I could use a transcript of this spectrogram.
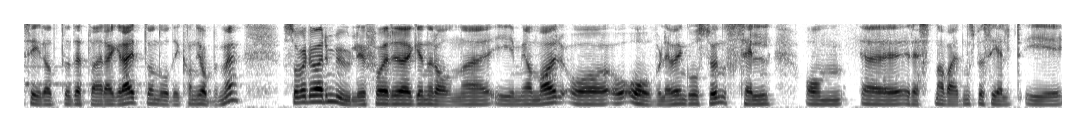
sier at dette er greit og noe de kan jobbe med, så vil det være mulig for eh, generalene i Myanmar å, å overleve en god stund, selv om eh, resten av verden, spesielt i,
